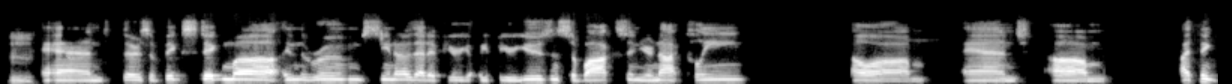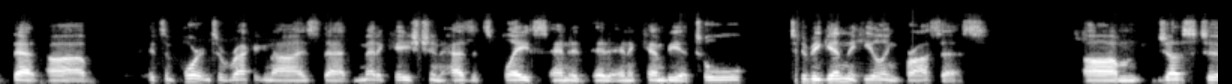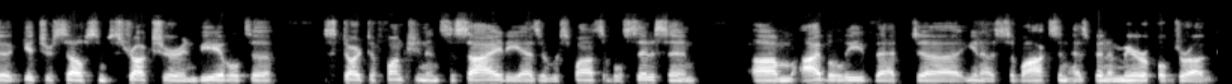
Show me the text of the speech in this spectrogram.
Hmm. And there's a big stigma in the rooms, you know, that if you're if you're using Suboxone, you're not clean. Um, and um, I think that uh, it's important to recognize that medication has its place and it, it and it can be a tool to begin the healing process. Um, just to get yourself some structure and be able to start to function in society as a responsible citizen. Um, I believe that uh, you know Suboxone has been a miracle drug,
